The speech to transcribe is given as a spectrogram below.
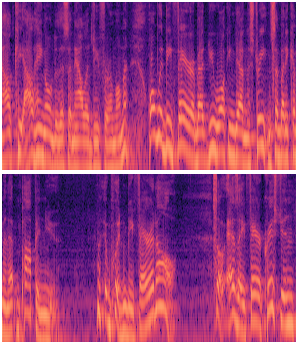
I'll, keep, I'll hang on to this analogy for a moment. What would be fair about you walking down the street and somebody coming up and popping you? It wouldn't be fair at all. So, as a fair Christian,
